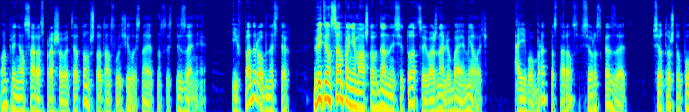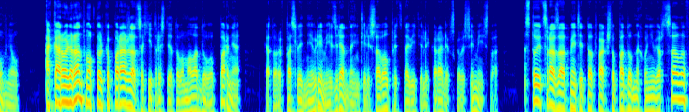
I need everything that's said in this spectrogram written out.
он принялся расспрашивать о том, что там случилось на этом состязании. И в подробностях. Ведь он сам понимал, что в данной ситуации важна любая мелочь. А его брат постарался все рассказать. Все то, что помнил. А король Ранд мог только поражаться хитрости этого молодого парня, который в последнее время изрядно интересовал представителей королевского семейства. Стоит сразу отметить тот факт, что подобных универсалов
